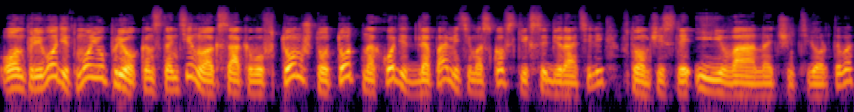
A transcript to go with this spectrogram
он приводит мой упрек Константину Аксакову в том, что тот находит для памяти московских собирателей, в том числе и Ивана IV,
